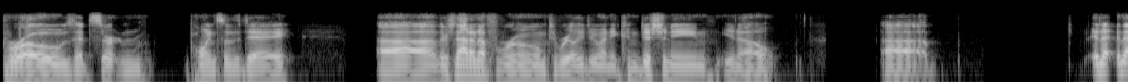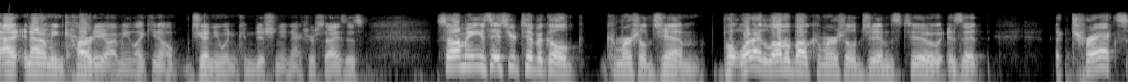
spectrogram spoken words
bros at certain points of the day. Uh, there's not enough room to really do any conditioning. You know, uh, and and I and I don't mean cardio. I mean like you know genuine conditioning exercises. So I mean it's it's your typical commercial gym. But what I love about commercial gyms too is it attracts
